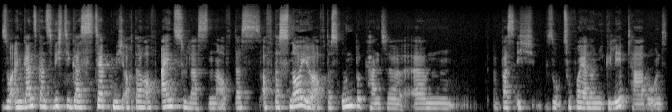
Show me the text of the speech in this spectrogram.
so ein ganz, ganz wichtiger Step, mich auch darauf einzulassen, auf das, auf das Neue, auf das Unbekannte. Ähm, was ich so zuvor ja noch nie gelebt habe. Und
